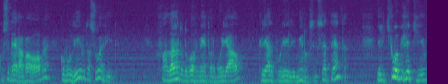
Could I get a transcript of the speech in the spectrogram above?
considerava a obra como o livro da sua vida. Falando do movimento armorial, criado por ele em 1970, ele tinha o objetivo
